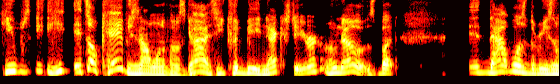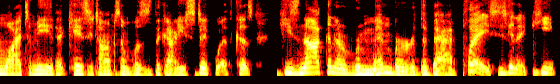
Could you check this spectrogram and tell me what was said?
He was. He. It's okay if he's not one of those guys. He could be next year. Who knows? But that was the reason why to me that Casey Thompson was the guy you stick with because he's not going to remember the bad plays. He's going to keep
